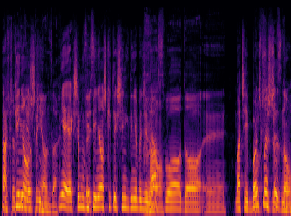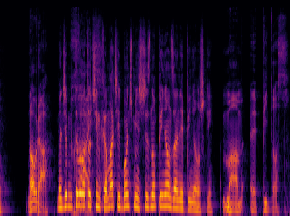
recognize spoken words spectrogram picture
Tak, pieniążki. pieniądzach. Nie, jak się mówi to pieniążki, to ich się nigdy nie będzie miało. Hasło do... Yy, Maciej, bądź do mężczyzną. Dobra. Będziemy tyłu od odcinka. Maciej, bądź mężczyzną, pieniądze, a nie pieniążki. Mam y, pitos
